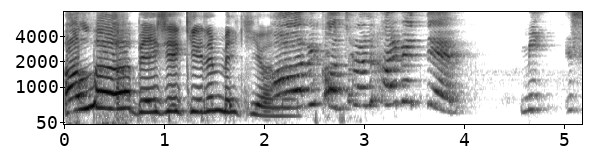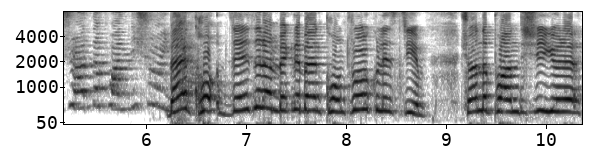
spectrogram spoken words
Allah BJK'nin mekiyanı. Abi kontrolü kaybettim. Mi, şu anda pandiş oynuyor. Ben ko- Deniz bekle ben kontrol kulesiyim. Şu anda pandişi yöne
